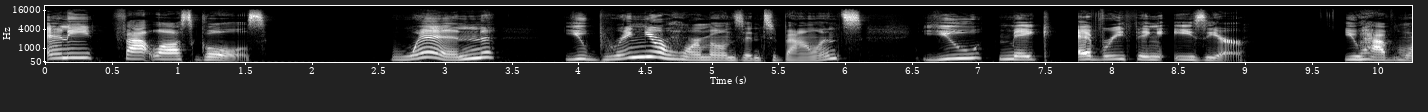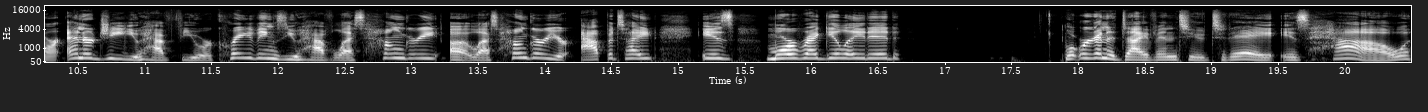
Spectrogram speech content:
any fat loss goals. When you bring your hormones into balance, you make everything easier. You have more energy, you have fewer cravings, you have less hungry, uh, less hunger, your appetite is more regulated. What we're going to dive into today is how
